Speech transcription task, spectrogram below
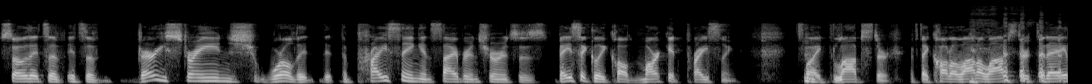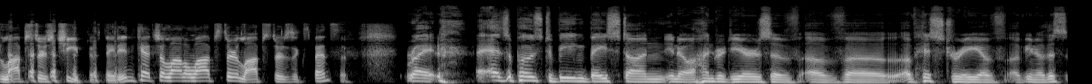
So it's a it's a very strange world. It, the pricing in cyber insurance is basically called market pricing. It's like lobster. If they caught a lot of lobster today, lobster's cheap. If they didn't catch a lot of lobster, lobster's expensive. Right. As opposed to being based on, you know, 100 years of of uh, of history of, of, you know, this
